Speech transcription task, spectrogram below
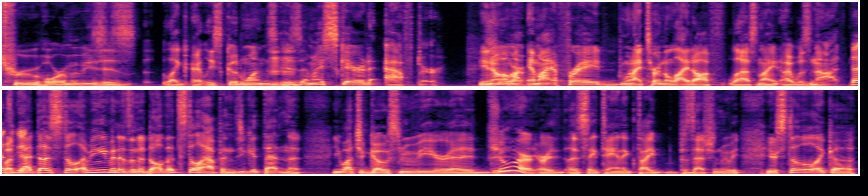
true horror movies is like at least good ones mm-hmm. is am I scared after? You know, am, I. Am I afraid when I turned the light off last night? I was not. That's but good- that does still. I mean, even as an adult, that still happens. You get that in the. You watch a ghost movie or a Sure. or a satanic type possession movie. You're still like a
